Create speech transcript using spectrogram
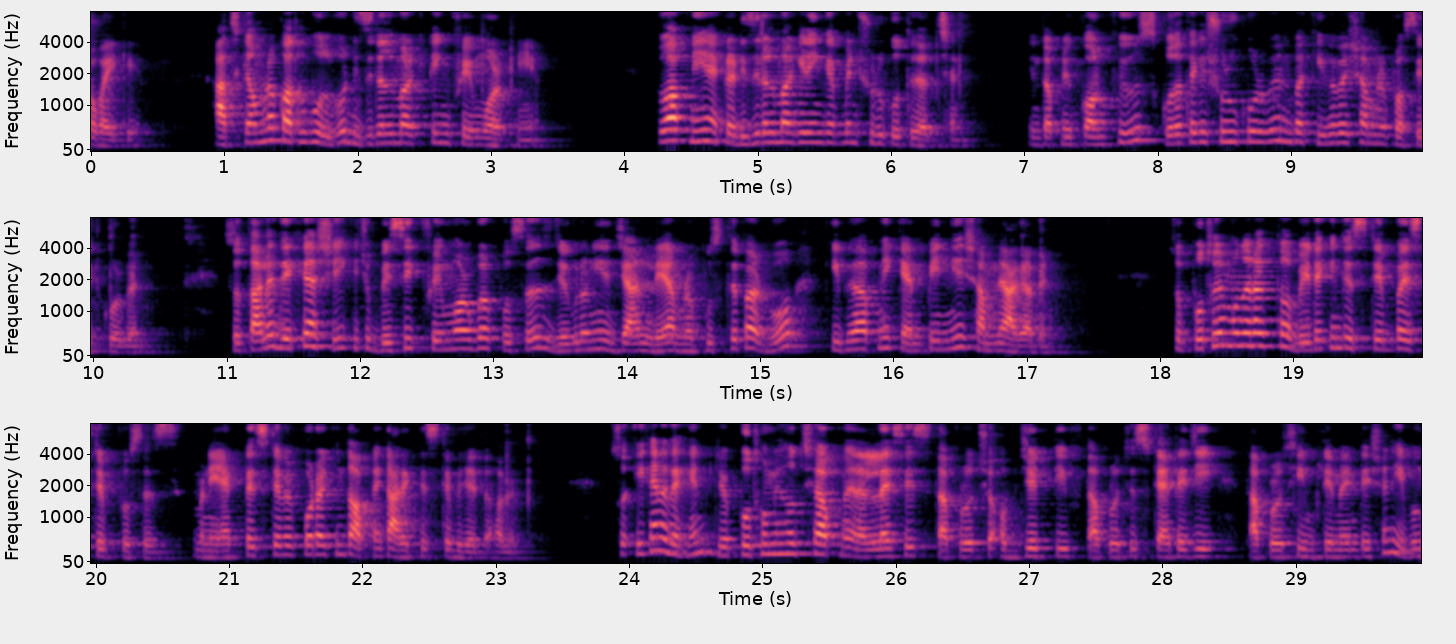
সবাইকে। আজকে আমরা কথা বলব ডিজিটাল মার্কেটিং ফ্রেমওয়ার্ক নিয়ে। তো আপনি একটা ডিজিটাল মার্কেটিং ক্যাম্পেইন শুরু করতে যাচ্ছেন, কিন্তু আপনি কনফিউজ কোথা থেকে শুরু করবেন বা কীভাবে সামনে প্রসিড করবেন? সো তাহলে দেখে আসি কিছু বেসিক ফ্রেমওয়ার্ক বা প্রসেস যেগুলো নিয়ে জানলে আমরা বুঝতে পারব কীভাবে আপনি ক্যাম্পেইন নিয়ে সামনে আগাবেন। সো প্রথমে মনে রাখতে হবে এটা কিন্তু স্টেপ বাই স্টেপ প্রসেস মানে একটা স্টেপের পরে কিন্তু আপনাকে আরেকটা স্টেপে যেতে হবে। সো এখানে দেখেন যে প্রথমে হচ্ছে আপনার অ্যানালাইসিস তারপর হচ্ছে অবজেক্টিভ তারপর হচ্ছে স্ট্র্যাটেজি তারপর হচ্ছে ইমপ্লিমেন্টেশন এবং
